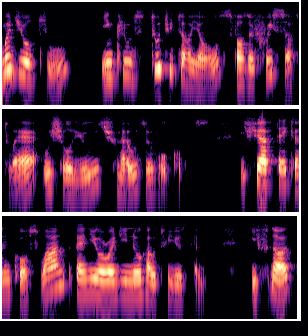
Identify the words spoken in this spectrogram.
Module 2 includes two tutorials for the free software we shall use throughout the whole course. If you have taken course 1, then you already know how to use them. If not,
